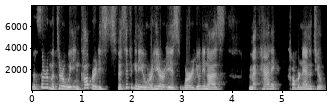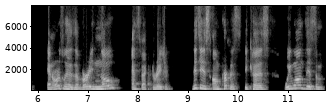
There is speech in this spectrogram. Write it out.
The third material we incorporated specifically over here is we're utilize metallic carbon nanotube and also has a very low aspect ratio. This is on purpose because we want this um,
